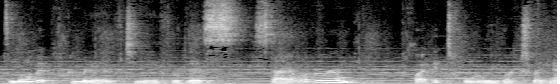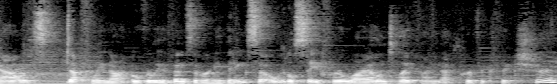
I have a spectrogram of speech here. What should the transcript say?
It's a little bit primitive to me for this style of a room, but it totally works right now. It's definitely not overly offensive or anything, so it'll stay for a while until I find that perfect fixture.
